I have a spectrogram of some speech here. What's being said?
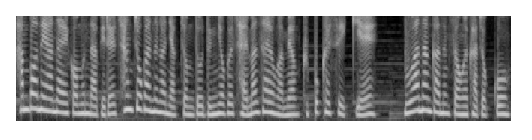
한 번에 하나의 검은 나비를 창조 가능한 약점도 능력을 잘만 사용하면 극복할 수 있기에 무한한 가능성을 가졌고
